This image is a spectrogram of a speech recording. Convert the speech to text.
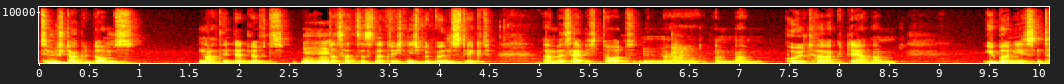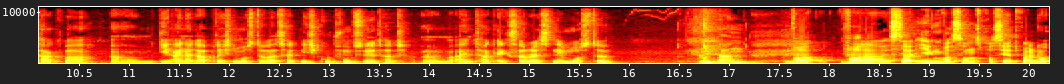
ziemlich starke DOMs nach den Deadlifts. Und mhm. das hat es natürlich nicht begünstigt, äh, weshalb ich dort äh, am, am Pulltag, der am übernächsten Tag war, ähm, die Einheit abbrechen musste, weil es halt nicht gut funktioniert hat, ähm, einen Tag extra Rest nehmen musste. Und dann. War, war da, ist da irgendwas sonst passiert? Weil du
